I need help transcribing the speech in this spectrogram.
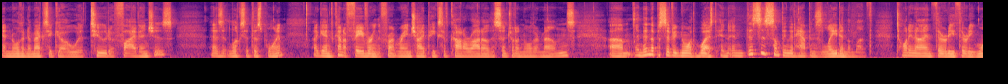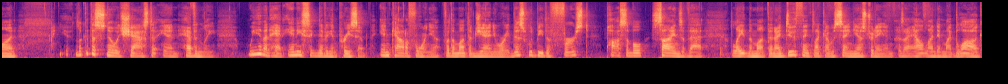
and northern New Mexico with two to five inches as it looks at this point. Again, kind of favoring the front range high peaks of Colorado, the central and northern mountains. Um, and then the Pacific Northwest. And, and this is something that happens late in the month 29, 30, 31. Look at the snow at Shasta and Heavenly. We haven't had any significant precip in California for the month of January. This would be the first possible signs of that late in the month. And I do think, like I was saying yesterday, and as I outlined in my blog,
